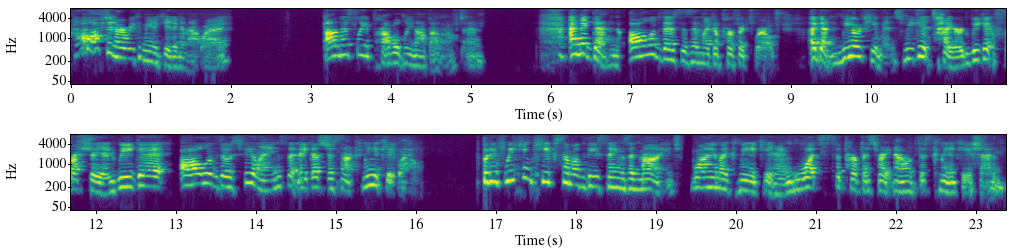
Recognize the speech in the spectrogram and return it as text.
How often are we communicating in that way? Honestly probably not that often and again, all of this is in like a perfect world. Again, we are humans. We get tired, we get frustrated, we get all of those feelings that make us just not communicate well. But if we can keep some of these things in mind, why am I communicating? What's the purpose right now of this communication?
